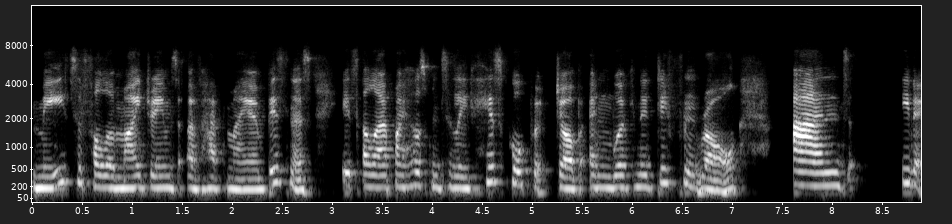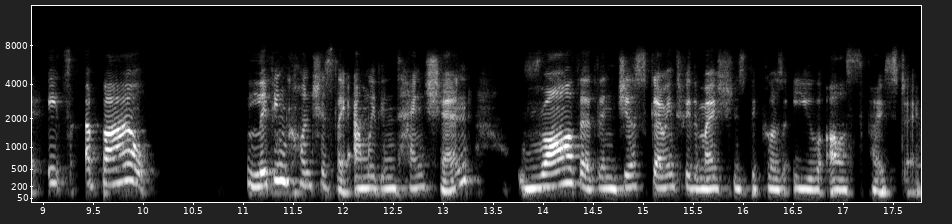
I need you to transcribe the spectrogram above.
me to follow my dreams of having my own business. It's allowed my husband to leave his corporate job and work in a different role. And, you know, it's about living consciously and with intention rather than just going through the motions because you are supposed to.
